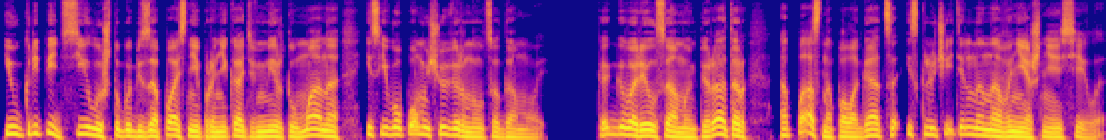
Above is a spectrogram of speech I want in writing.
и укрепить силу, чтобы безопаснее проникать в мир тумана и с его помощью вернуться домой. Как говорил сам император, опасно полагаться исключительно на внешние силы.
